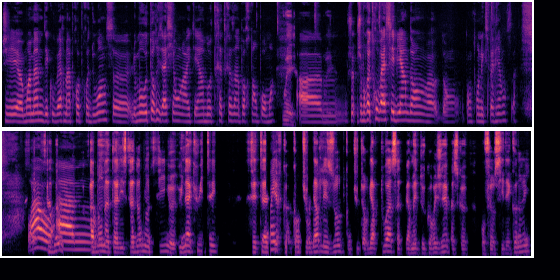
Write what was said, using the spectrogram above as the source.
j'ai, moi-même découvert ma propre douance, le mot autorisation a été un mot très, très important pour moi. Oui, je je me retrouve assez bien dans, dans dans ton expérience. Waouh! Hem, pardon Nathalie, ça donne aussi, une acuité. C'est-à-dire oui, que quand tu regardes les autres, quand tu te regardes toi, ça te permet de te corriger parce qu'on fait aussi des conneries.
